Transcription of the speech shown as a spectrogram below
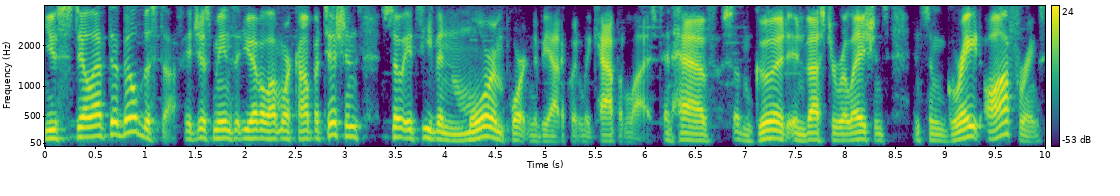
You still have to build the stuff. It just means that you have a lot more competition. So it's even more important to be adequately capitalized and have some good investor relations and some great offerings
